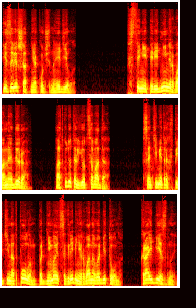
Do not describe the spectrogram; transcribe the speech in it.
и завершат неоконченное дело. В стене перед ними рваная дыра. Откуда-то льется вода. В сантиметрах в пяти над полом поднимается гребень рваного бетона. Край бездны.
